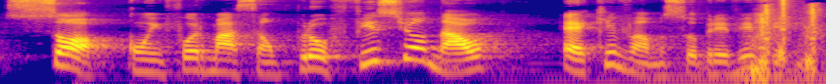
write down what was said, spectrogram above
só com informação profissional é que vamos sobreviver.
